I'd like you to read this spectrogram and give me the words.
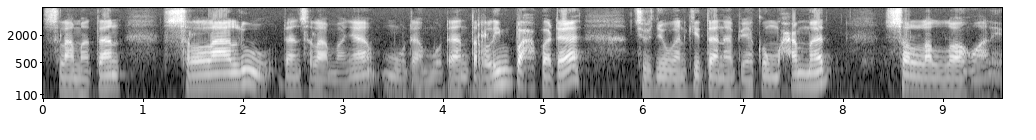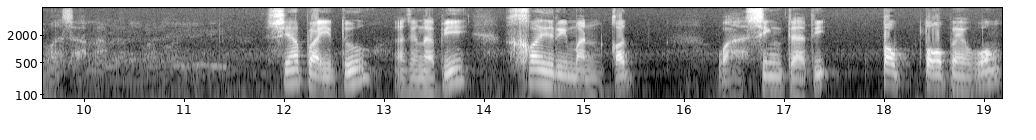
selamatan selalu dan selamanya mudah-mudahan terlimpah pada junjungan kita Nabi Agung Muhammad Sallallahu Alaihi Wasallam. Siapa itu kanjeng Nabi? Khairiman qad wah sing dadi top tope wong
